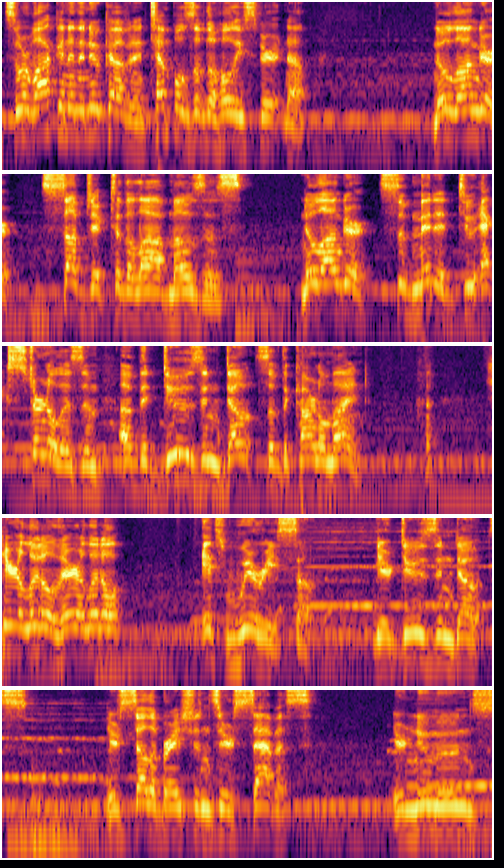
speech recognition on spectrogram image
So we're walking in the new covenant, temples of the Holy Spirit now. No longer subject to the law of Moses. No longer submitted to externalism of the do's and don'ts of the carnal mind. Here a little, there a little. It's wearisome. Your do's and don'ts. Your celebrations, your Sabbaths, your new moons,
